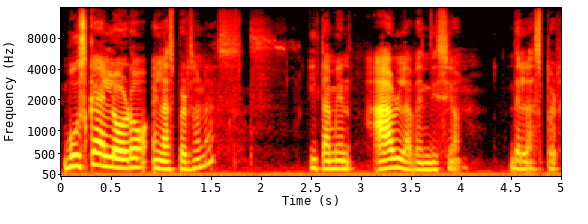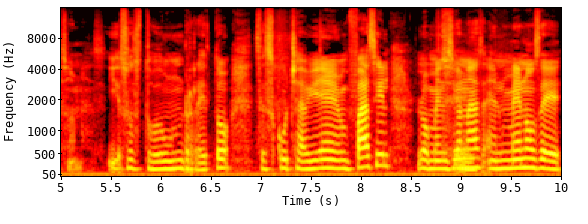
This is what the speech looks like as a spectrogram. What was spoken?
busca el oro en las personas y también habla bendición de las personas. Y eso es todo un reto. Se escucha bien fácil, lo mencionas en menos de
